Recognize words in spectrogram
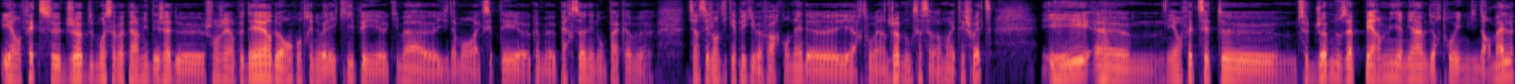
Et en fait, ce job, moi, ça m'a permis déjà de changer un peu d'air, de rencontrer une nouvelle équipe et euh, qui m'a euh, évidemment accepté euh, comme personne et non pas comme tiens, c'est l'handicapé qu'il va falloir qu'on aide à retrouver un job. Donc ça, ça a vraiment été chouette. Et, euh, et en fait, cette, euh, ce job nous a permis à Myriam de retrouver une vie normale,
